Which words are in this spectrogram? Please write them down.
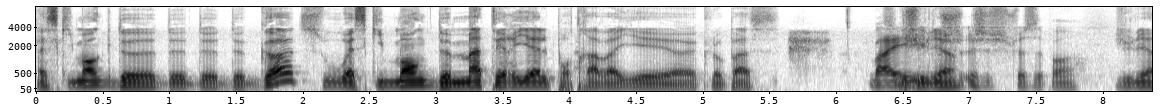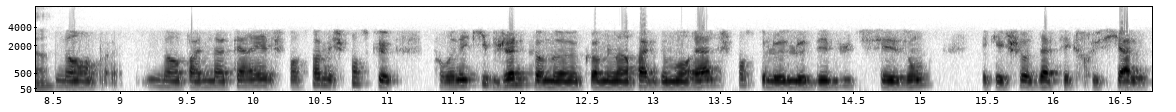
est-ce qu'il manque de, de, de, de guts ou est-ce qu'il manque de matériel pour travailler, euh, Clopas? Bah, Julien je, je, sais pas. Julien? Non, pas, non, pas de matériel, je pense pas, mais je pense que pour une équipe jeune comme, euh, comme l'Impact de Montréal, je pense que le, début de saison est quelque chose d'assez crucial.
